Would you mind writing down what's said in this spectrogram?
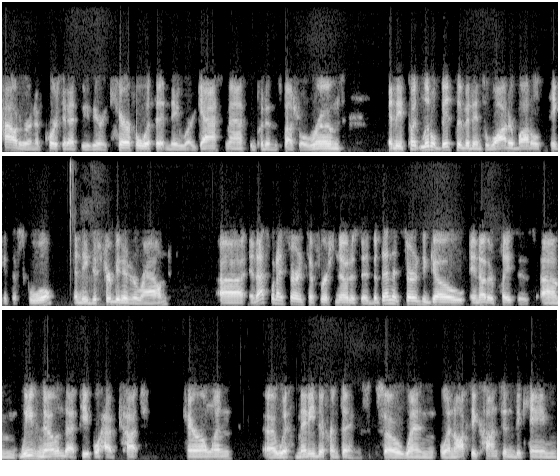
powder, and of course they'd have to be very careful with it, and they wear gas masks and put it in special rooms. And they put little bits of it into water bottles to take it to school and they distribute it around. Uh, and that's when I started to first notice it. But then it started to go in other places. Um, we've known that people have cut heroin uh, with many different things. So when when OxyContin became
